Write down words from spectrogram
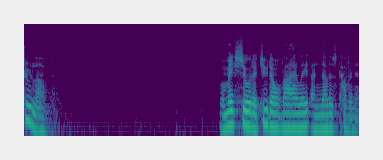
True love will make sure that you don't violate another's covenant,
